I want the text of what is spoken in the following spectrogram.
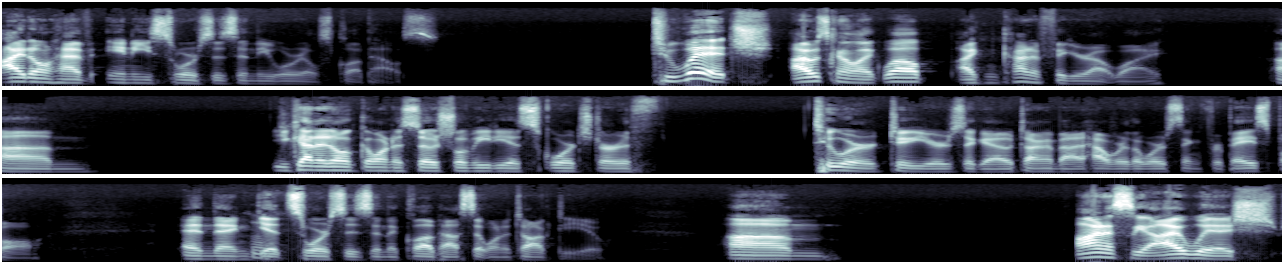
I don't have any sources in the Orioles clubhouse. To which I was kind of like, well, I can kind of figure out why. Um, you kind of don't go on a social media scorched earth tour two years ago talking about how we're the worst thing for baseball, and then Hmm. get sources in the clubhouse that want to talk to you. Um, honestly, I wish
